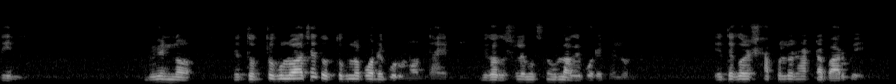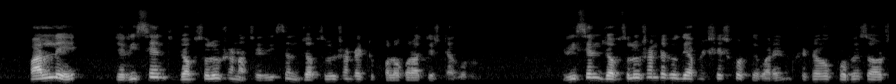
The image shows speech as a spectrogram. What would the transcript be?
দিন। বিভিন্ন যে তথ্যগুলো আছে, তথ্যগুলো পরে পড়ুন অধ্যায়ের। বিগত সালের প্রশ্নগুলো আগে পড়ে ফেলুন। এতে করে সাফল্যের হারটা বাড়বে। পারলে যে রিসেন্ট জব সলিউশন আছে রিসেন্ট জব সলিউশনটা একটু ফলো করার চেষ্টা করুন। রিসেন্ট জব সলিউশনটা যদি আপনি শেষ করতে পারেন সেটা হোক প্রফেসরস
